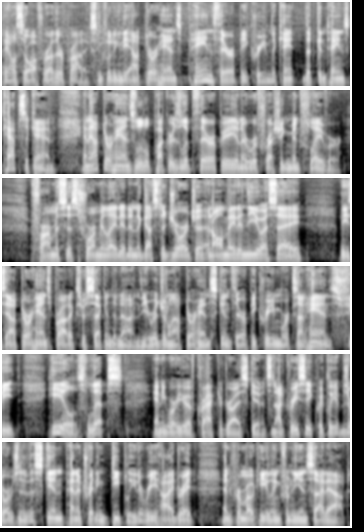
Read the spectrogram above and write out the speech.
They also offer other products, including the Outdoor Hands Pain Therapy Cream that, can- that contains capsicum, and Outdoor Hands Little Puckers Lip Therapy in a refreshing mint flavor. Pharmacists formulated in Augusta, Georgia, and all made in the USA. These Outdoor Hands products are second to none. The original Outdoor Hands Skin Therapy Cream works on hands, feet, heels, lips, anywhere you have cracked or dry skin. It's not greasy, quickly absorbs into the skin, penetrating deeply to rehydrate and promote healing from the inside out.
